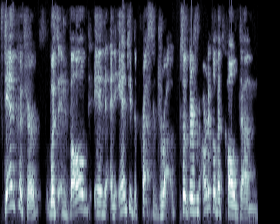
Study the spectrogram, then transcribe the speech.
Stan Kutcher was involved in an antidepressant drug. So there's an article that's called um,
